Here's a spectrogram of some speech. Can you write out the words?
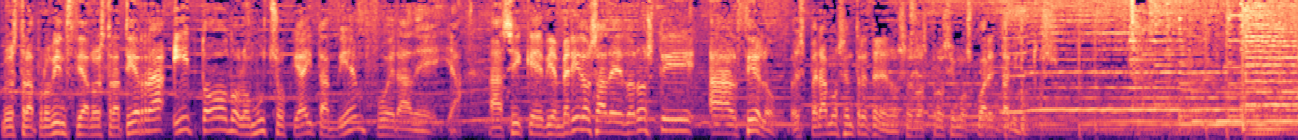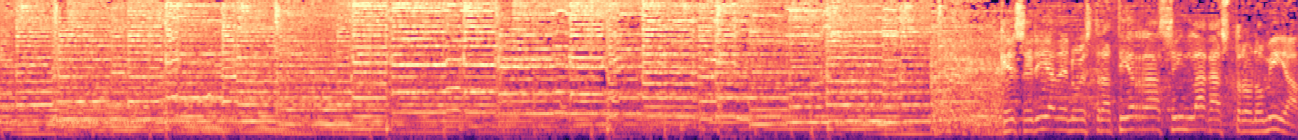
nuestra provincia, nuestra tierra y todo lo mucho que hay también fuera de ella. Así que bienvenidos a De Donosti al cielo. Esperamos entreteneros en los próximos 40 minutos. Sería de nuestra tierra sin la gastronomía?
